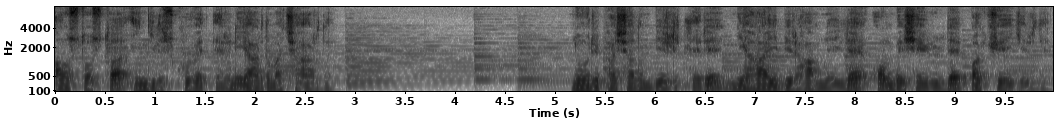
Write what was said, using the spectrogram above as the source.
Ağustos'ta İngiliz kuvvetlerini yardıma çağırdı. Nuri Paşa'nın birlikleri nihai bir hamleyle 15 Eylül'de Bakü'ye girdi.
